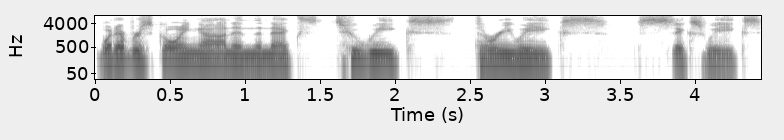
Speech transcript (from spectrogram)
whatever's going on in the next two weeks, three weeks, six weeks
